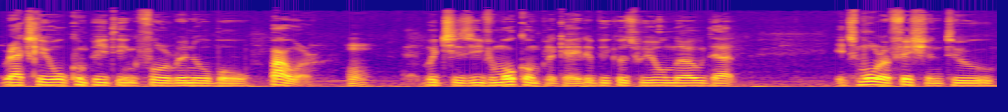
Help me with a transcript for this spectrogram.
we're actually all competing for renewable power, mm. which is even more complicated because we all know that it's more efficient to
